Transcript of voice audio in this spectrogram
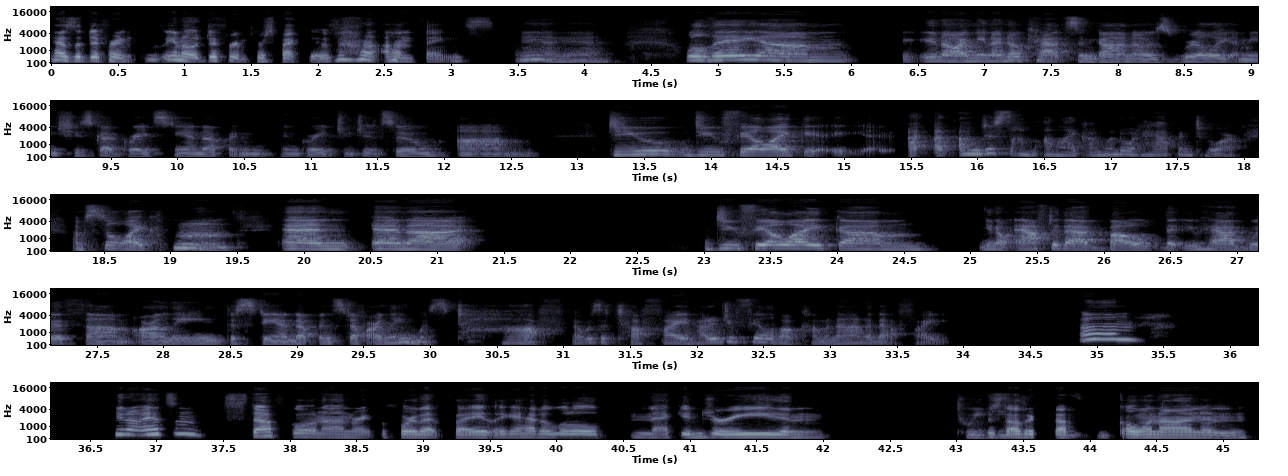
has a different you know different perspective on things yeah yeah well they um you know i mean i know cat zingano is really i mean she's got great stand up and, and great jujitsu um do you do you feel like I, am just I'm, I'm like i wonder what happened to her i'm still like hmm and and uh do you feel like um you know, after that bout that you had with um, Arlene, the stand up and stuff, Arlene was tough. That was a tough fight. How did you feel about coming out of that fight? Um, you know, I had some stuff going on right before that fight. Like I had a little neck injury and Tweaky. just other stuff going on. And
